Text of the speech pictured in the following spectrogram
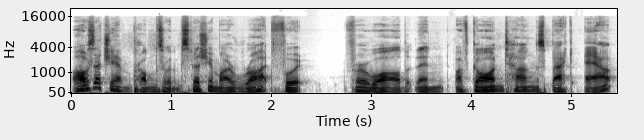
I was actually having problems with them, especially in my right foot for a while. But then I've gone tongues back out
